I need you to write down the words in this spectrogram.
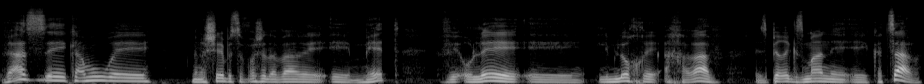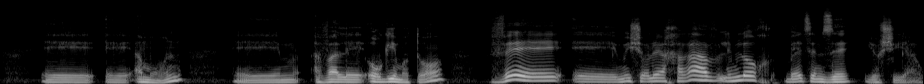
ואז, אה, כאמור, אה, מנשה בסופו של דבר אה, אה, מת, ועולה אה, למלוך אה, אחריו, לאיזה פרק זמן אה, אה, קצר, אה, אה, המון, אה, אבל אה, הורגים אותו, ומי שעולה אחריו למלוך בעצם זה יאשיהו.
